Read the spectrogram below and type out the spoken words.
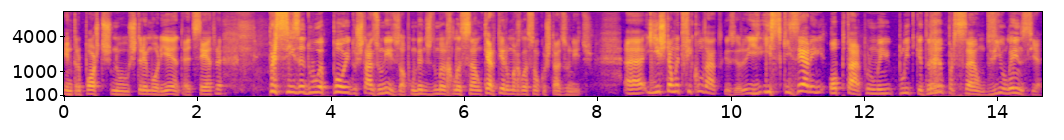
entrepostos no Extremo Oriente, etc., precisa do apoio dos Estados Unidos, ou pelo menos de uma relação, quer ter uma relação com os Estados Unidos. Ah, e isto é uma dificuldade. Quer dizer, e, e se quiserem optar por uma política de repressão, de violência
